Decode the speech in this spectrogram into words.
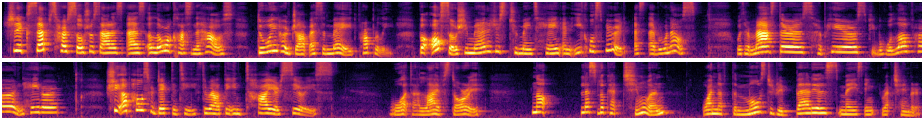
She accepts her social status as a lower class in the house, doing her job as a maid properly, but also she manages to maintain an equal spirit as everyone else with her masters, her peers, people who love her and hate her. She upholds her dignity throughout the entire series. What a life story! Now, let's look at Qing Wen, one of the most rebellious maids in Red Chamber.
